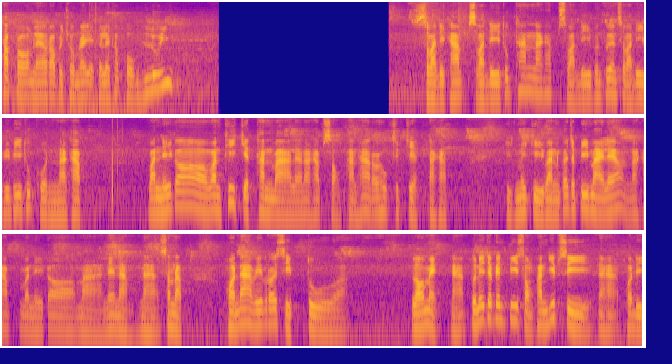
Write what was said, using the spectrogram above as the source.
ถ้าพร้อมแล้วเราไปชมรายละเอียดกันเลยครับผมลุย สวัสดีครับ สวัสดีทุกท่านนะครับ สวัสดีเพื่อนๆ สวัสดีพี่ๆทุกคนนะครับ วันนี้ก็วันที่7ธันวาแล้วนะครับ 2567 นะครับ อีกไม่กี่วันก็จะปีใหม่แล้วนะครับ วันนี้ก็มาแนะนำนะฮะสำหรับ Honda w a v 110 ตัวล้อแม็กนะฮะตัวนี้จะเป็นปี 2024 นะฮะพอดี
